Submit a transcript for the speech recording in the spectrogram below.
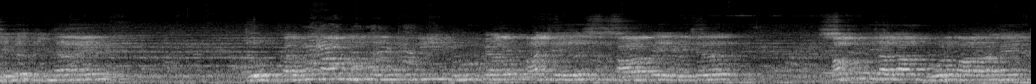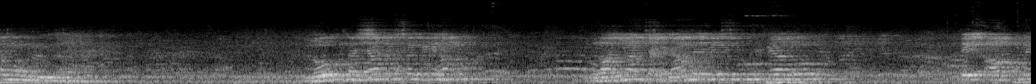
ਜ਼ਿਕਰ ਕੀਤਾ ਹੈ, ਜੋ ਕਰਮਾਂ ਮਹੱਤਵ ਦੀ ਗੁਰੂ ਪਿਆਰੋ, ਅੱਜ ਸੰਸਾਰ ਦੇ ਵਿੱਚ ਸਭ ਤੋਂ ਜ਼ਿਆਦਾ ਬੋਲ ਹੈ ਤਮੋਗੁਣੀ ਦਾ ਨਸ਼ਾ ਕਰ ਸਕਦੇ ਹਨ। ਬੁਰਾਈਆਂ ਝਗੜਿਆਂ ਦੇ ਵਿੱਚ ਗੁਰੂ ਪਿਆਰੋ ਤੇ ਆਪਣੇ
